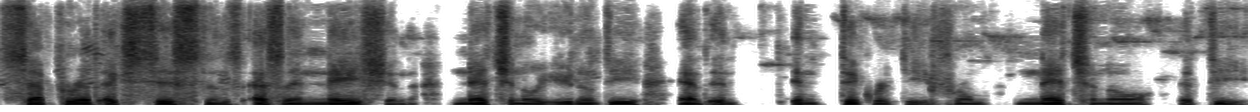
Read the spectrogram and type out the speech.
separate existence as a nation, national unity and in, integrity from nationality.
